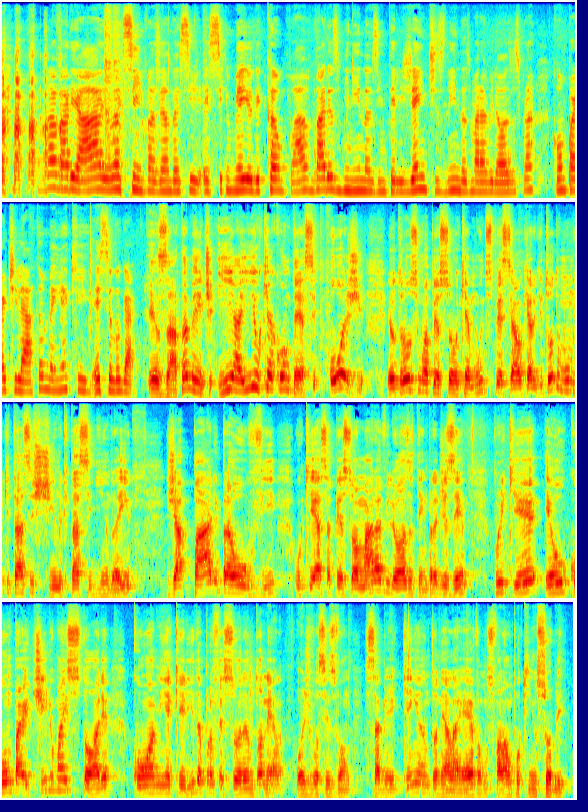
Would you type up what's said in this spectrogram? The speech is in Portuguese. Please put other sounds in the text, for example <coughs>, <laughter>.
<laughs> Para variar, assim, fazendo esse, esse meio de campo. Há várias meninas inteligentes, lindas, maravilhosas para compartilhar também aqui esse lugar. Exatamente. E aí o que acontece? Hoje eu trouxe uma pessoa que é muito especial. Quero que todo mundo que está assistindo, que está seguindo aí, já pare para ouvir o que essa pessoa maravilhosa tem para dizer, porque eu compartilho uma história com a minha querida professora Antonella. Hoje vocês vão saber quem a Antonella é, vamos falar um pouquinho sobre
